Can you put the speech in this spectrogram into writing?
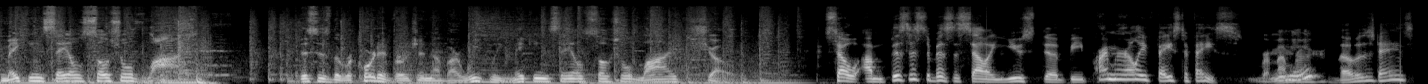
Making Sales Social Live. This is the recorded version of our weekly Making Sales Social Live show. So, um, business to business selling used to be primarily face to face. Remember those days?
